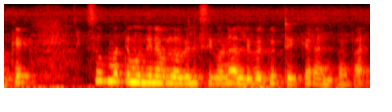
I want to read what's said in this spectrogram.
ಓಕೆ ಸೊ ಮತ್ತೆ ಮುಂದಿನ ವ್ಲಾಗಲ್ಲಿ ಸಿಗೋಣ. ಅಲ್ಲಿವರೆಗೂ take care and bye bye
